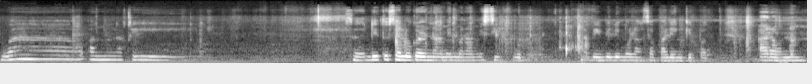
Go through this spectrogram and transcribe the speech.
Wow, ang laki. So, dito sa lugar namin marami seafood. Nabibili mo lang sa palengke pag araw ng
